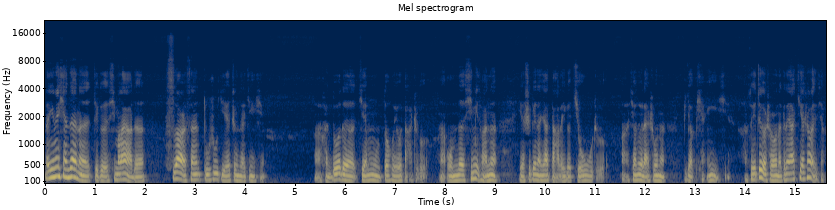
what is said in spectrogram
那因为现在呢，这个喜马拉雅的四二三读书节正在进行，啊，很多的节目都会有打折啊。我们的洗米团呢，也是给大家打了一个九五折啊，相对来说呢比较便宜一些啊。所以这个时候呢，跟大家介绍一下，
